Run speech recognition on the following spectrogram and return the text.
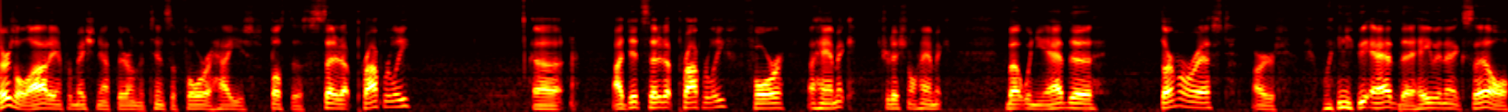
there's a lot of information out there on the Tensa 4, how you're supposed to set it up properly. Uh, I did set it up properly for a hammock, traditional hammock. But when you add the Therm-a-Rest, or when you add the Haven XL,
